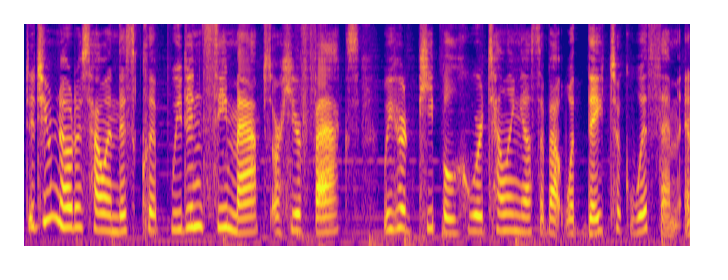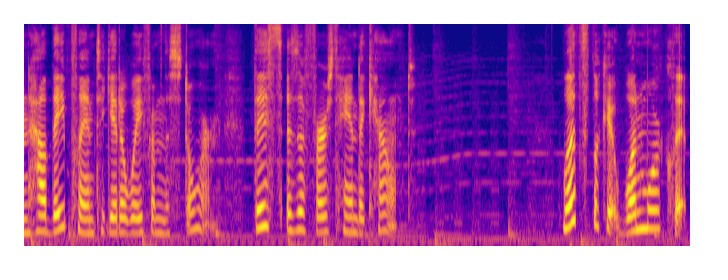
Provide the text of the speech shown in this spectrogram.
Did you notice how in this clip we didn't see maps or hear facts? We heard people who were telling us about what they took with them and how they planned to get away from the storm. This is a first-hand account. Let's look at one more clip.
